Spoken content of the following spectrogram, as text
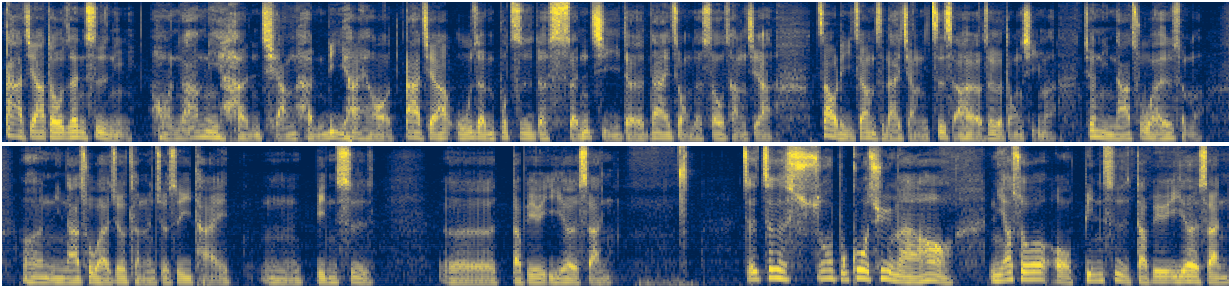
大家都认识你哦，然后你很强很厉害哦，大家无人不知的神级的那一种的收藏家。照理这样子来讲，你至少还有这个东西嘛？就你拿出来是什么？呃，你拿出来就可能就是一台嗯宾士呃 W 一二三。这这个说不过去嘛，哦，你要说哦，宾士 W 一二三，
